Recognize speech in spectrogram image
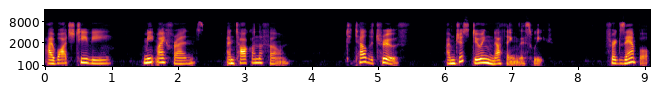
I watch TV, meet my friends, and talk on the phone. To tell the truth, I'm just doing nothing this week. For example,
